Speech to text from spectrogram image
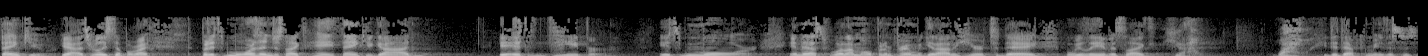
Thank you. Yeah, it's really simple, right? But it's more than just like, hey, thank you, God. It's deeper. It's more. And that's what I'm hoping and praying we get out of here today. When we leave, it's like, yeah, wow, he did that for me. This is,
